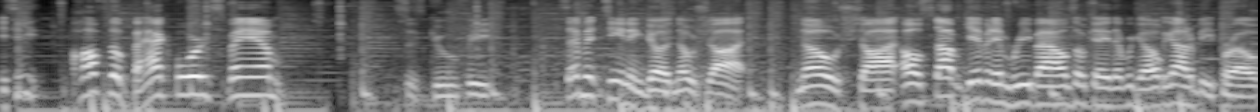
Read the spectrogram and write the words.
is he off the backboard spam? This is goofy. 17 and good. No shot. No shot. Oh, stop giving him rebounds. Okay, there we go. We gotta be pro.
